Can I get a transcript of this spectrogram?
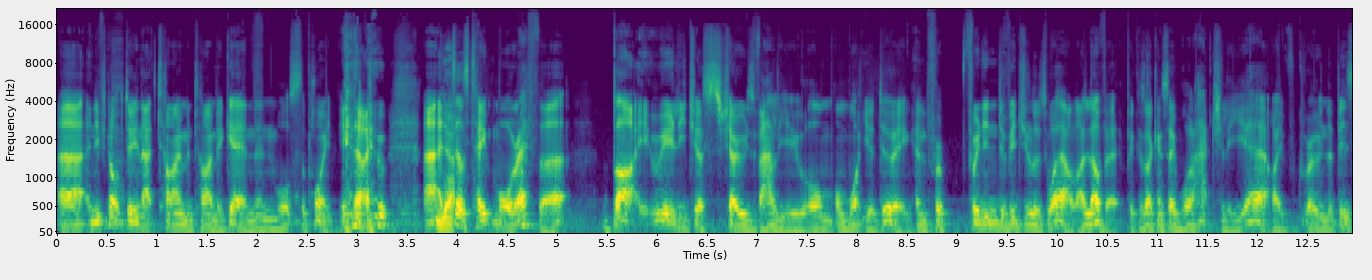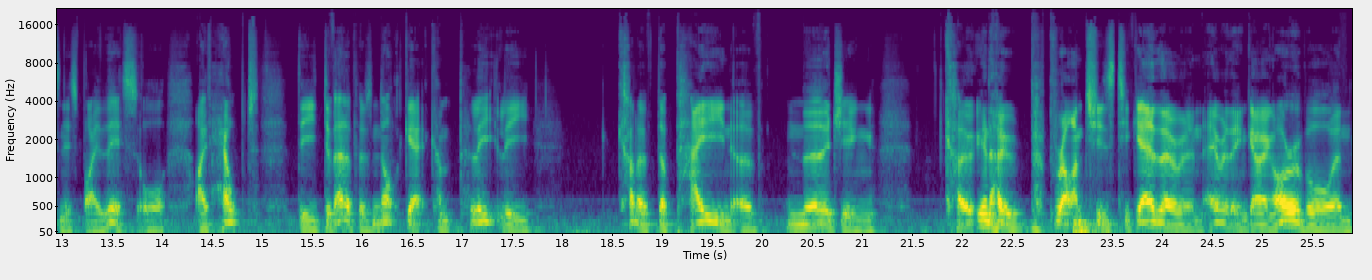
Uh, and if you're not doing that time and time again, then what's the point? You know, uh, and yeah. it does take more effort, but it really just shows value on, on what you're doing. And for, for an individual as well, I love it because I can say, well, actually, yeah, I've grown the business by this, or I've helped the developers not get completely kind of the pain of merging co- you know branches together and everything going horrible. And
